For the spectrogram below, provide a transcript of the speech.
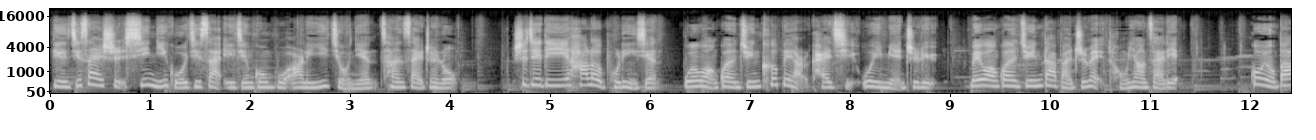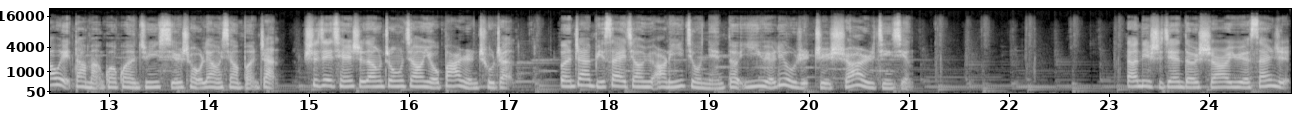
顶级赛事悉尼国际赛已经公布二零一九年参赛阵容。世界第一哈勒普领先，温网冠军科贝尔开启卫冕之旅，美网冠军大阪直美同样在列，共有八位大满贯冠军携手亮相本站。世界前十当中将有八人出战。本站比赛将于二零一九年的一月六日至十二日进行。当地时间的十二月三日，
